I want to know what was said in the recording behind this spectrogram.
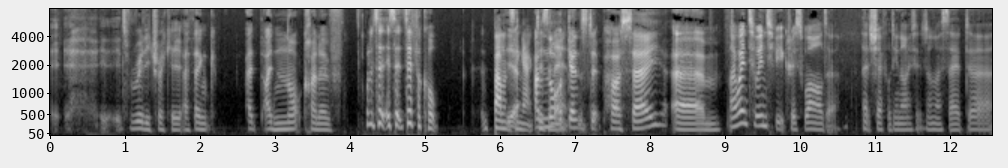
it, it's really tricky. I think I, am not kind of. Well, it's a, it's a difficult balancing yeah, act. I'm not it? against it per se. Um, I went to interview Chris Wilder at Sheffield United, and I said, uh,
